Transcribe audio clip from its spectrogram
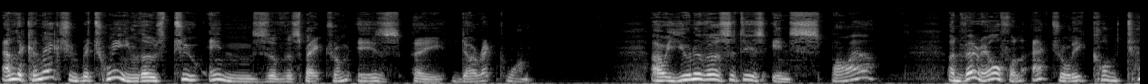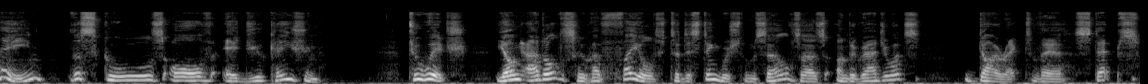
And the connection between those two ends of the spectrum is a direct one. Our universities inspire and very often actually contain the schools of education, to which young adults who have failed to distinguish themselves as undergraduates direct their steps.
